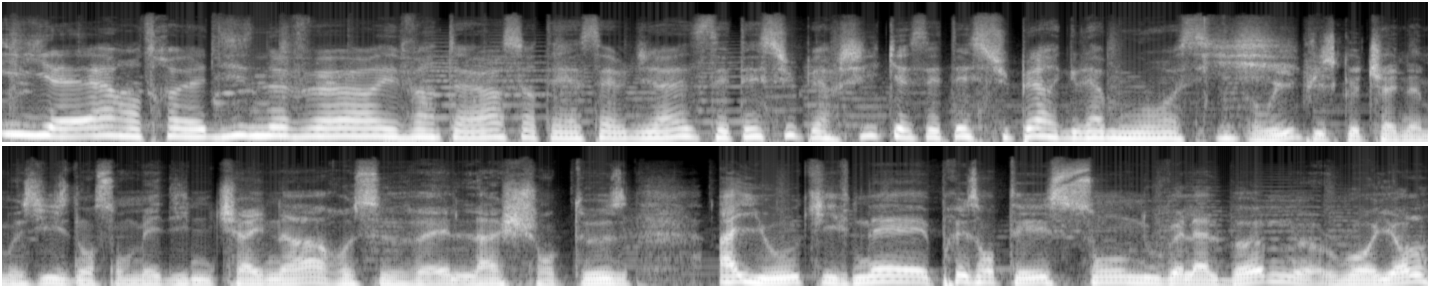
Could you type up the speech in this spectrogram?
hier, entre 19h et 20h sur TSF Jazz, c'était super chic et c'était super glamour aussi. Oui, puisque China Moses, dans son Made in China, recevait la chanteuse Ayo qui venait présenter son nouvel album Royal.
